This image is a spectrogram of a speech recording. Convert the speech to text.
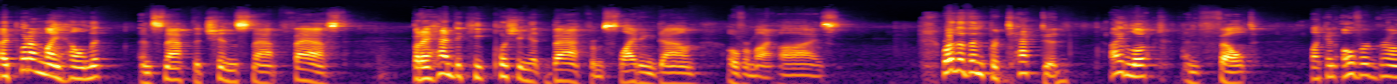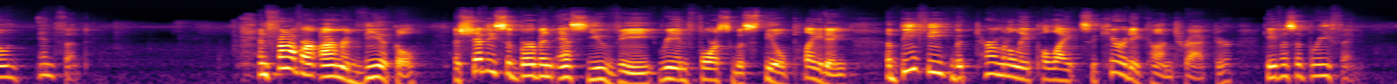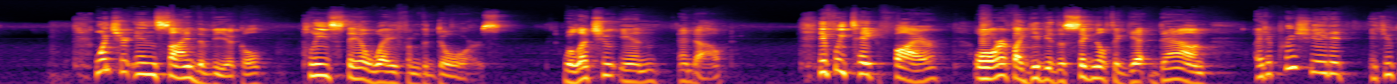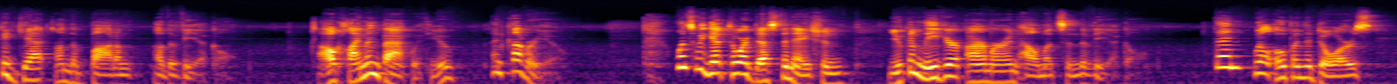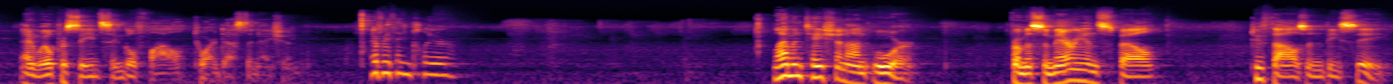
I put on my helmet and snapped the chin snap fast, but I had to keep pushing it back from sliding down over my eyes. Rather than protected, I looked and felt like an overgrown infant. In front of our armored vehicle, a Chevy Suburban SUV reinforced with steel plating a beefy but terminally polite security contractor gave us a briefing. Once you're inside the vehicle, please stay away from the doors. We'll let you in and out. If we take fire, or if I give you the signal to get down, I'd appreciate it if you could get on the bottom of the vehicle. I'll climb in back with you and cover you. Once we get to our destination, you can leave your armor and helmets in the vehicle. Then we'll open the doors and we'll proceed single file to our destination. Everything clear? Lamentation on Ur from a Sumerian spell, 2000 BC.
